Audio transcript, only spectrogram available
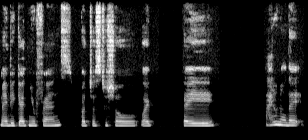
maybe get new fans, but just to show like they, I don't know, they,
